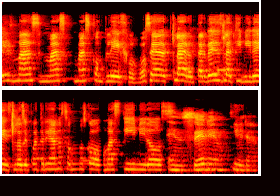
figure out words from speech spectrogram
es más, más, más complejo. O sea, claro, tal vez la timidez. Los ecuatorianos somos como más tímidos. ¿En serio? Mira.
